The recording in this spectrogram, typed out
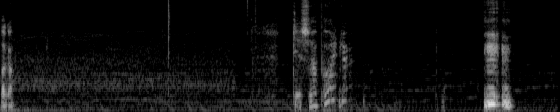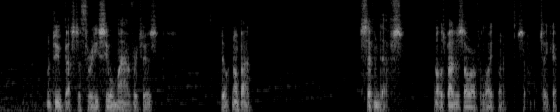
Bugger. Disappointed. we'll do best of three, see what my average is. Still, not bad. Seven deaths. Not as bad as our other light, though, so I'll take it.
